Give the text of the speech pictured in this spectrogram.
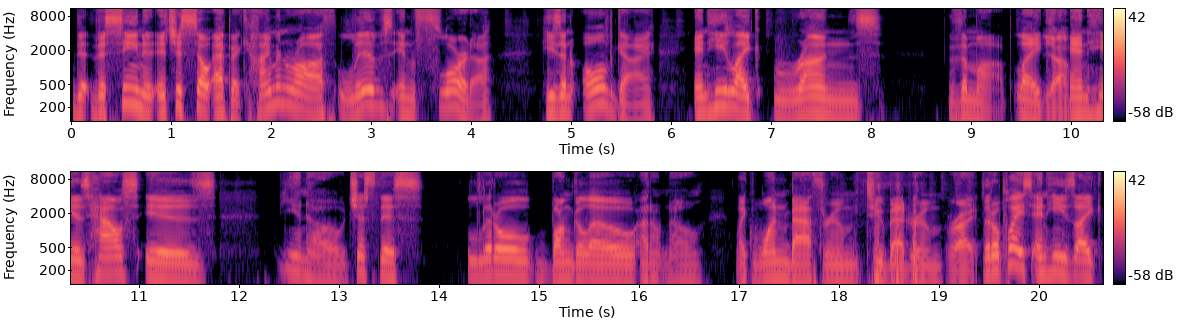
the the scene it's just so epic. Hyman Roth lives in Florida. He's an old guy, and he like runs the mob. Like, Yeah. and his house is, you know, just this little bungalow. I don't know, like one bathroom, two bedroom Right. little place. And he's like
